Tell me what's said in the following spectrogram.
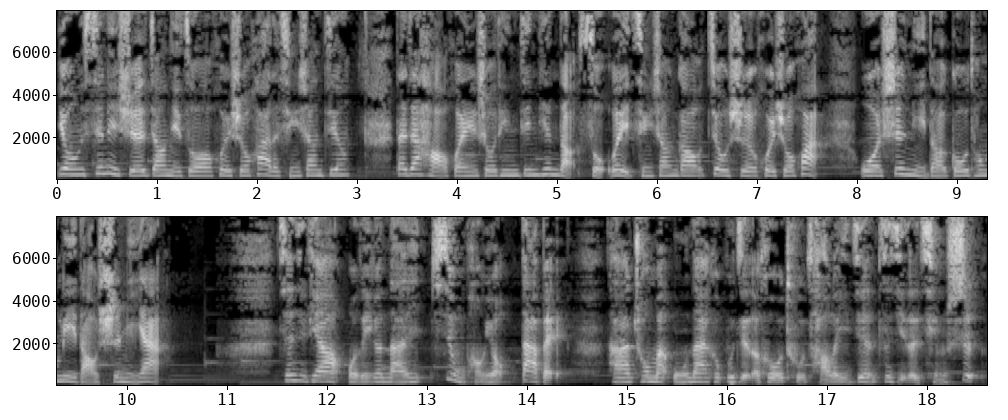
用心理学教你做会说话的情商精。大家好，欢迎收听今天的所谓情商高就是会说话，我是你的沟通力导师米娅。前几天啊，我的一个男性朋友大北，他充满无奈和不解的和我吐槽了一件自己的情事。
